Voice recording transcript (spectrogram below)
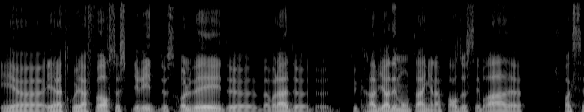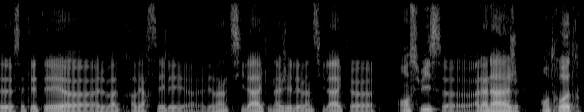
Et, et elle a trouvé la force, le spirit de se relever et de, bah, voilà, de, de, gravir des montagnes à la force de ses bras. Je crois que cet été, elle va traverser les, les, 26 lacs, nager les 26 lacs en Suisse à la nage, entre autres.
